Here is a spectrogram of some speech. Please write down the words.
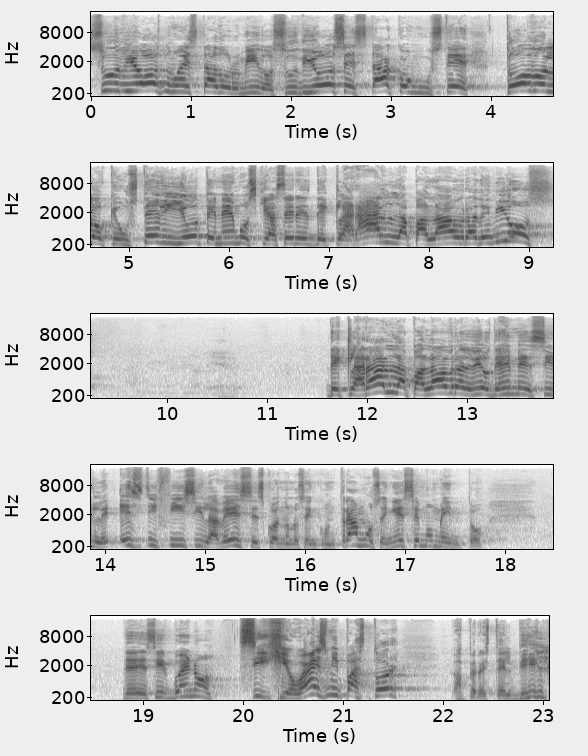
Su Dios no está dormido, su Dios está con usted. Todo lo que usted y yo tenemos que hacer es declarar la palabra de Dios. Declarar la palabra de Dios, déjeme decirle, es difícil a veces cuando nos encontramos en ese momento de decir, bueno, si Jehová es mi pastor, ah, pero este es el bill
